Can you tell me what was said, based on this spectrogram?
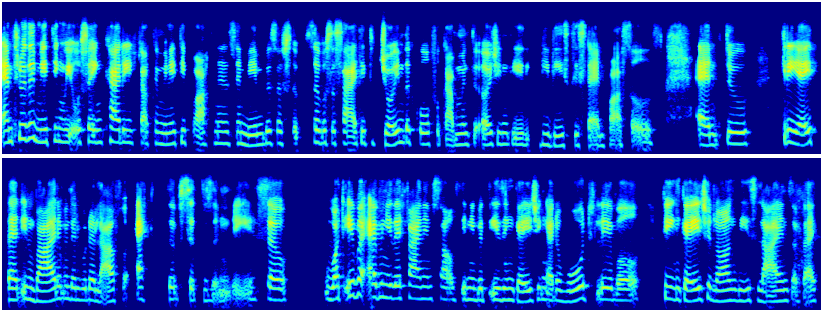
And through the meeting, we also encouraged our community partners and members of civil society to join the call for government to urgently release these land parcels and to create that environment that would allow for active citizenry. So whatever avenue they find themselves in, if it is engaging at a ward level, to engage along these lines of like,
